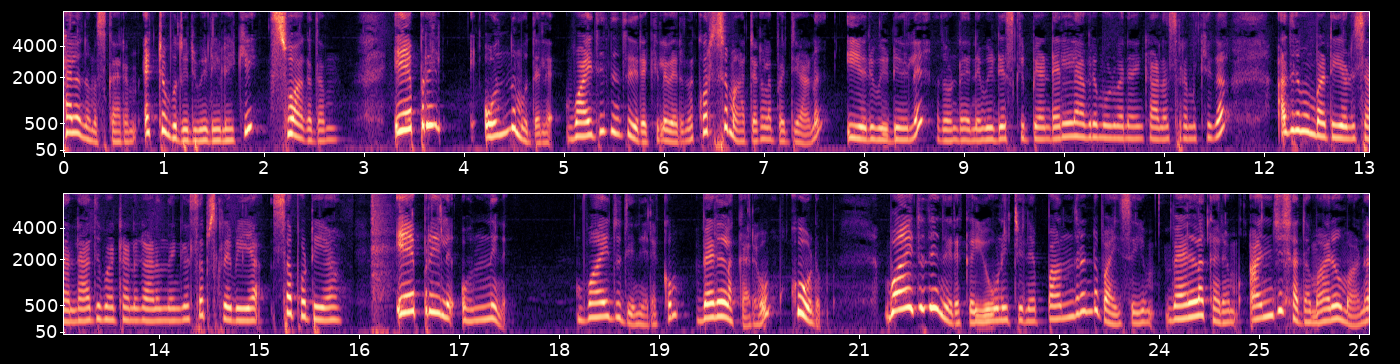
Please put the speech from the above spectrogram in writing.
ഹലോ നമസ്കാരം. ഏറ്റവും പുതിയൊരു വീഡിയോയിലേക്ക് സ്വാഗതം. ഏപ്രിൽ ഒന്ന് മുതൽ വൈദ്യുതി നിരക്കിൽ വരുന്ന കുറച്ച് മാറ്റങ്ങളെ പറ്റിയാണ് ഈ ഒരു വീഡിയോയിൽ അതുകൊണ്ട് തന്നെ വീഡിയോ സ്കിപ്പ് ചെയ്യാണ്ട് എല്ലാവരും മുഴുവനായും കാണാൻ ശ്രമിക്കുക. അതിനു മുമ്പായിട്ട് ഈ ഒരു ചാനൽ ആദ്യമായിട്ടാണ് കാണുന്നതെങ്കിൽ സബ്സ്ക്രൈബ് ചെയ്യുക സപ്പോർട്ട് ചെയ്യുക. ഏപ്രിൽ ഒന്നിന് വൈദ്യുതി നിരക്കും വെള്ളക്കരവും കൂടും. വൈദ്യുതി നിരക്ക് യൂണിറ്റിന് പന്ത്രണ്ട് പൈസയും വെള്ളക്കരം അഞ്ച് ശതമാനവുമാണ്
